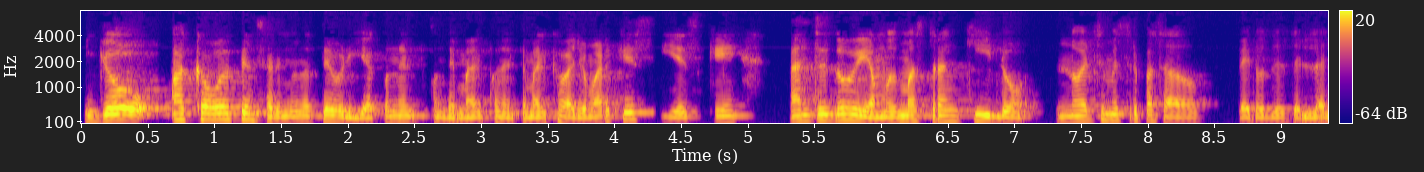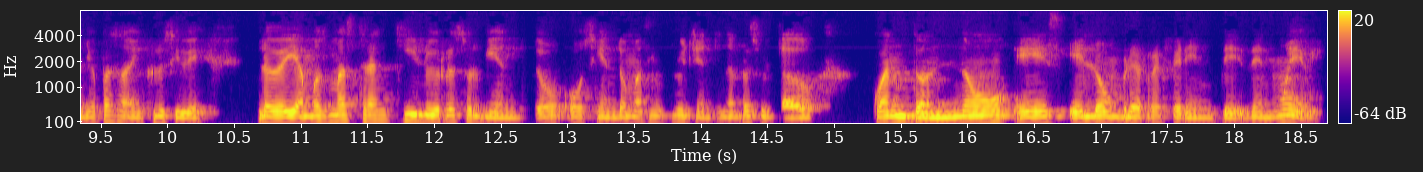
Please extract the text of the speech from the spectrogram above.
Yo acabo de pensar en una teoría con el, con, tema, con el tema del caballo Márquez y es que antes lo veíamos más tranquilo, no el semestre pasado, pero desde el año pasado inclusive lo veíamos más tranquilo y resolviendo o siendo más influyente en el resultado cuando no es el hombre referente de nueve.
